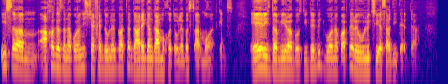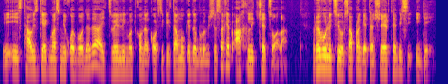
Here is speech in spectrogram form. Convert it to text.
ის ახალგაზრდა ნაპოლეონის შეხედულებათა გარეგან გამოხეტულებას წარმოადგენს. ერის და მირაბოს დიდებით ბონაპარტე რევოლუციას ადიდებდა. ის თავის გეგმას მიყვებოდა და აი ძველი მოთხოვნა კორსიკის დამოუკიდებლობის შესახებ ახლით შეცვალა. რევოლუციურ საფრანგეთთან შეერთების იდეით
